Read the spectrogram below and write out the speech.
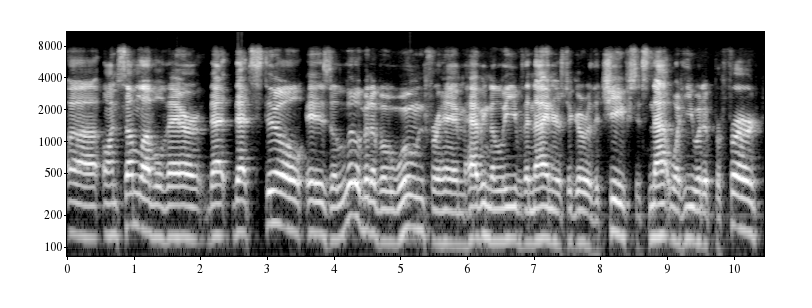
uh, on some level, there that that still is a little bit of a wound for him having to leave the Niners to go to the Chiefs. It's not what he would have preferred.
